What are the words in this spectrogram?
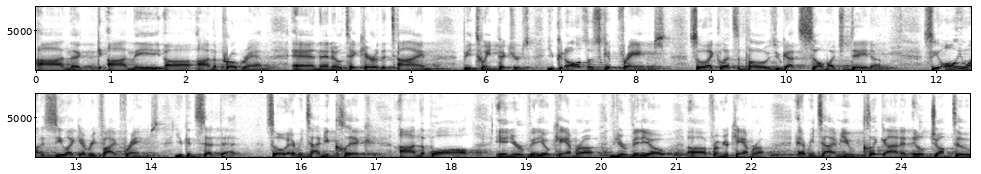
on the on the uh, on the program, and then it'll take care of the time between pictures. You can also skip frames. So, like, let's suppose you've got so much data, so you only want to see like every five frames. You can set that. So every time you click on the ball in your video camera, your video uh, from your camera, every time you click on it, it'll jump to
